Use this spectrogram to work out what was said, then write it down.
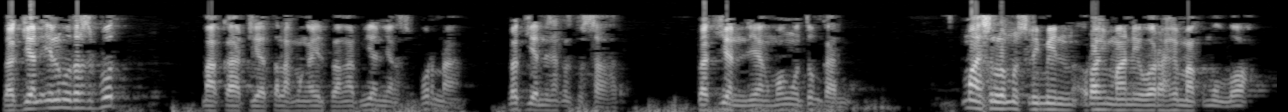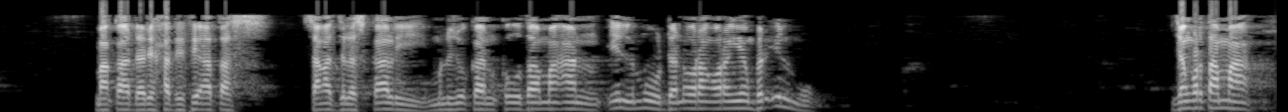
bagian ilmu tersebut, maka dia telah mengambil bagian yang sempurna, bagian yang sangat besar, bagian yang menguntungkan. Masyaallah muslimin rahimani wa rahimakumullah. Maka dari hadis di atas sangat jelas sekali menunjukkan keutamaan ilmu dan orang-orang yang berilmu. Yang pertama,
